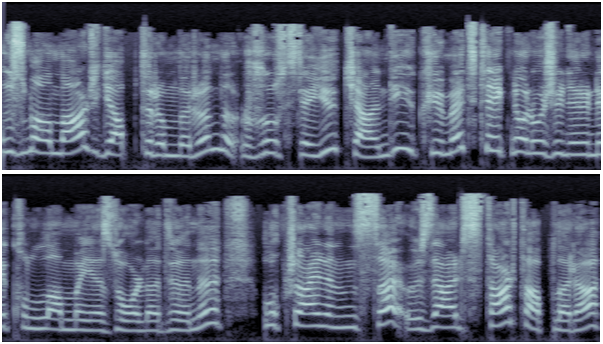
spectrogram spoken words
Uzmanlar yaptırımların Rusya'yı kendi hükümet teknolojilerini kullanmaya zorladığını, Ukrayna'nın ise özel startuplara,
